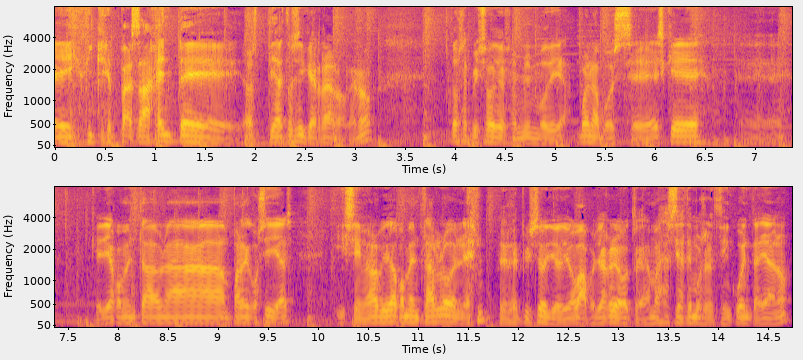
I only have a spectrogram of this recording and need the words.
¿qué pasa, gente? Hostia, esto sí que es raro, ¿no? Dos episodios al mismo día. Bueno, pues eh, es que eh, quería comentar una, un par de cosillas y se me ha olvidado comentarlo en el, episodio. Digo, va, pues ya creo otro. Además, así hacemos el 50 ya, ¿no?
